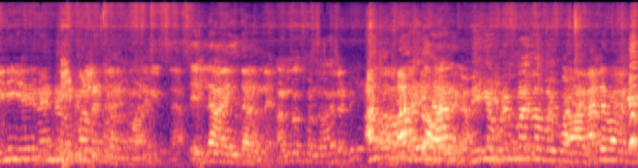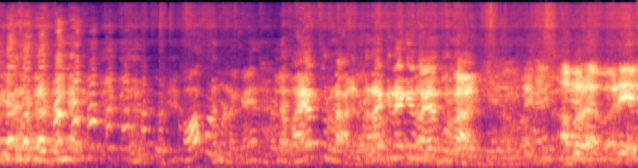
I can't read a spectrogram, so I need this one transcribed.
இனி இது ரெண்டு ரொம்ப ரெண்டு எல்லாம் வாங்கி தானே Unbox பண்ணவா இல்லாட்டி? நீங்க print பண்ணி தான் போய் பாருங்க. ஓபன் பண்ணுங்க இல்ல, பயப்படுறாங்க. திறக்கிறதுக்கே பயப்படுறாங்க. அப்புறம் டேய்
